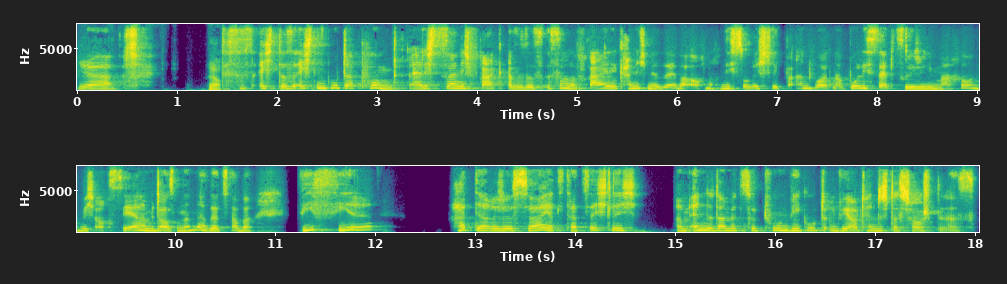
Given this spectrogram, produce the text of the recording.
Ja, ja. Das ist echt, das ist echt ein guter Punkt. Ehrlich zu sein, ich frage, also das ist so eine Frage, die kann ich mir selber auch noch nicht so richtig beantworten, obwohl ich selbst Regie mache und mich auch sehr damit auseinandersetze. Aber wie viel hat der Regisseur jetzt tatsächlich am Ende damit zu tun, wie gut und wie authentisch das Schauspiel ist?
